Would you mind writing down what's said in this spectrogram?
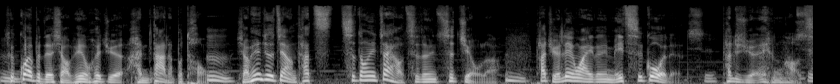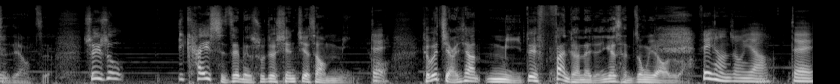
所以怪不得小朋友会觉得很大的不同。嗯，小朋友就是这样，他吃吃东西再好吃的东西吃久了，嗯，他觉得另外一个东西没吃过的，是，他就觉得哎很好吃这样子。所以说一开始这本书就先介绍米，对，可不可以讲一下米对饭团来讲应该是很重要的吧？非常重要。对，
